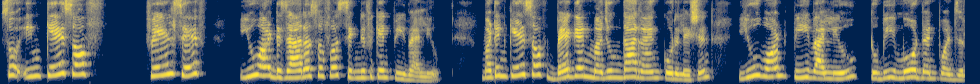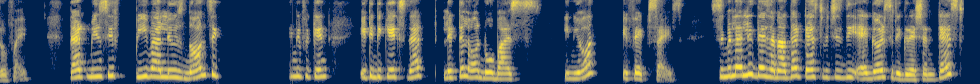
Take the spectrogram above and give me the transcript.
so in case of fail-safe, you are desirous of a significant p-value. But in case of Begg and Majumdar rank correlation, you want p-value to be more than 0.05. That means if p-value is non-significant, it indicates that little or no bias in your effect size. Similarly, there's another test which is the Eggers regression test.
